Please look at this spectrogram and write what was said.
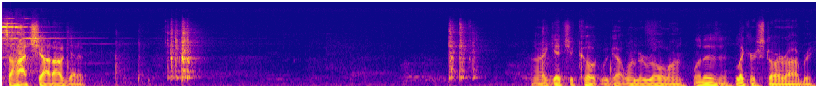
It's a hot shot. I'll get it. All right, get your coat. We got one to roll on. what is it? Liquor store robbery.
